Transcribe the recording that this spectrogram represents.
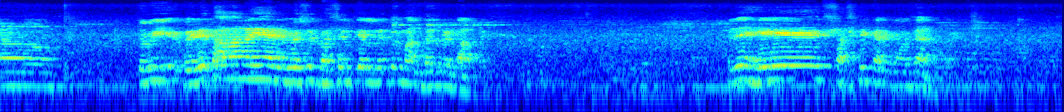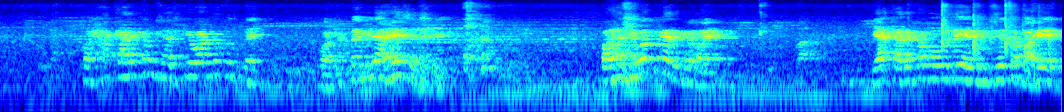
अं, तुम्ही वेळेत आला नाही आणि व्यवस्थित भाषण केलं नाही तर मानधन मिळणार नाही. म्हणजे हे शासकीय कार्यक्रमाचे अनुभव आहे पण हा कार्यक्रम शासकीय वाटतच नाही. वाटत नाही म्हणजे आहे शासकीय. पण हा जिवंत कार्यक्रम आहे. या कार्यक्रमामध्ये विषयाच्या बाहेर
